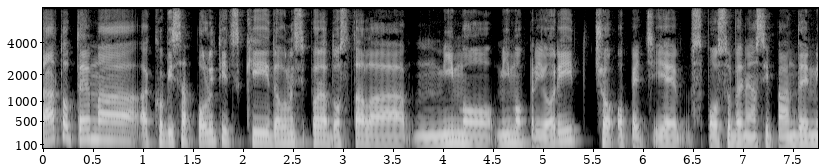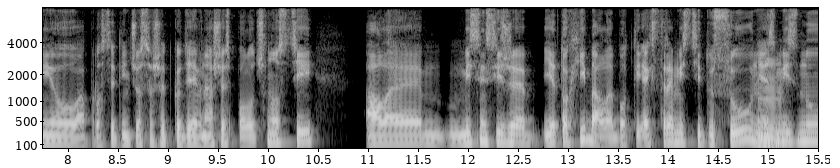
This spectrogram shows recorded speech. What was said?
Táto téma akoby sa politicky, dovolím si povedať, dostala mimo, mimo priorít, čo opäť je spôsobené asi pandémiou a proste tým, čo sa všetko deje v našej spoločnosti. Ale myslím si, že je to chyba, lebo tí extrémisti tu sú, mhm. nezmiznú,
